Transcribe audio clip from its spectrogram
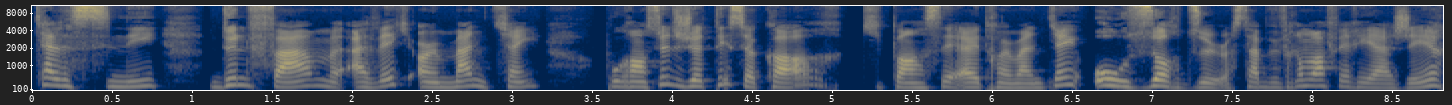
calciné d'une femme avec un mannequin pour ensuite jeter ce corps, qui pensait être un mannequin, aux ordures. Ça avait vraiment fait réagir.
